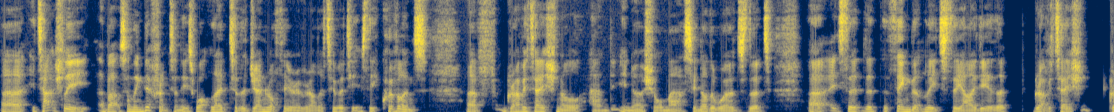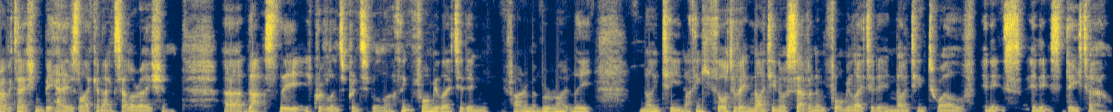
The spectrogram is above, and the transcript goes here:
Uh, it's actually about something different, and it's what led to the general theory of relativity. It's the equivalence of gravitational and inertial mass. In other words, that uh, it's the, the, the thing that leads to the idea that gravitation gravitation behaves like an acceleration. Uh, that's the equivalence principle. I think formulated in, if I remember rightly, 19 i think he thought of it in 1907 and formulated it in 1912 in its in its detail.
